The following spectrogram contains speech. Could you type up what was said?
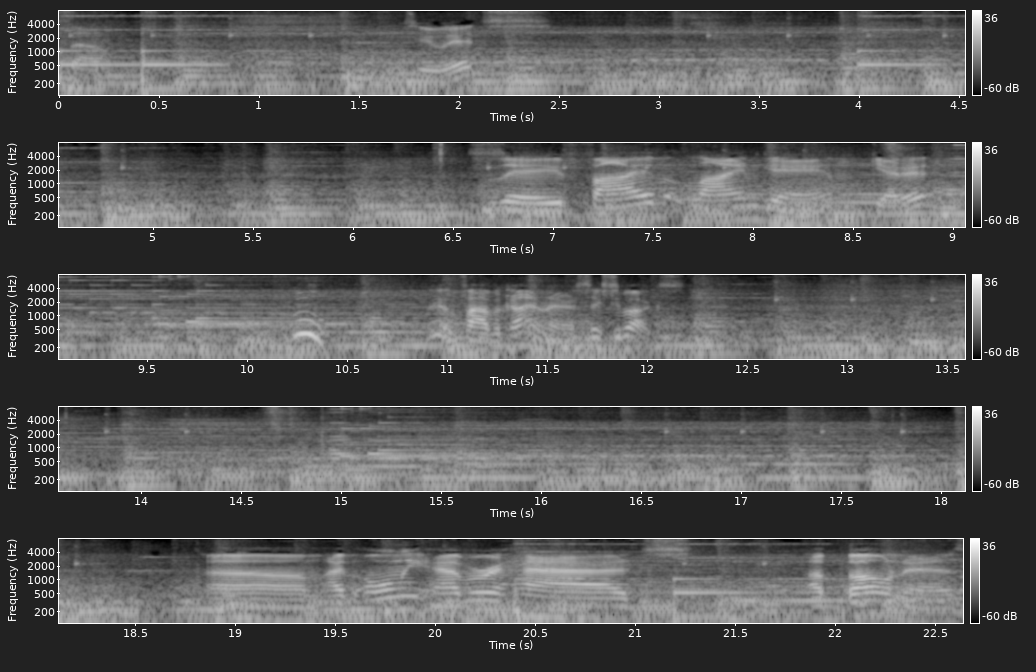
So, do it. This is a five-line game. Get it? Woo! We have five of kind there. 60 bucks. Um, I've only ever had a bonus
